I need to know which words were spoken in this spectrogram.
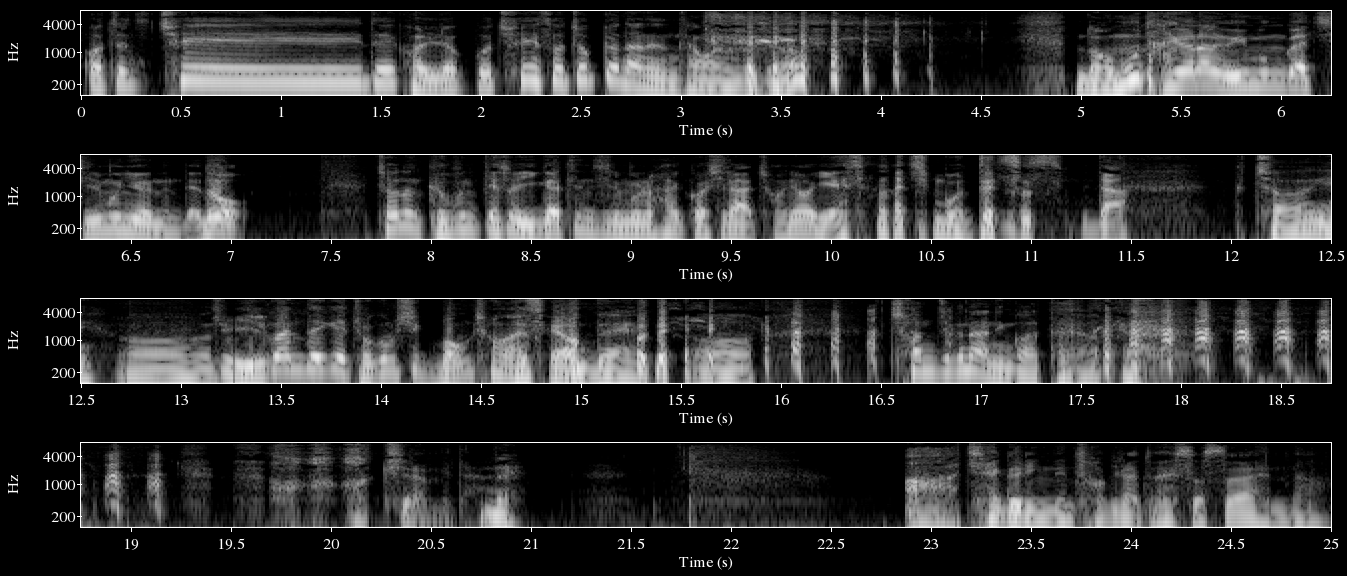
어쨌든 최대 걸렸고 최소 쫓겨나는 상황인 거죠. 너무 당연한 의문과 질문이었는데도 저는 그분께서 이 같은 질문을 할 것이라 전혀 예상하지 못했었습니다. 그쵸. 이, 어, 지금 일관되게 조금씩 멍청하세요? 네. 어, 천직은 아닌 것 같아요. 확실합니다. 네. 아, 책을 읽는 척이라도 했었어야 했나.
